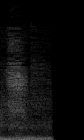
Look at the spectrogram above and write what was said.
stretch.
